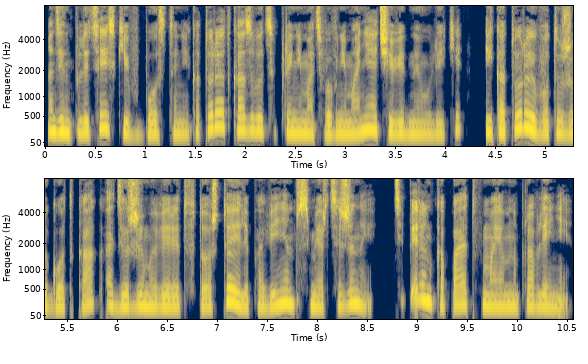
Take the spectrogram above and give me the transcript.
один полицейский в Бостоне, который отказывается принимать во внимание очевидные улики и который вот уже год как одержимо верит в то, что Элли повинен в смерти жены. Теперь он копает в моем направлении.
